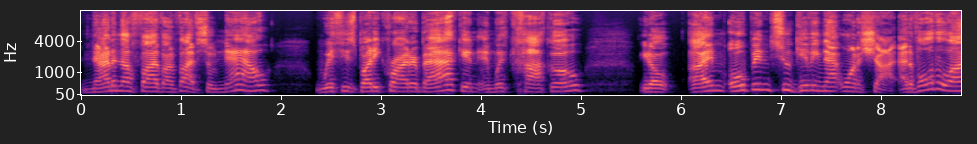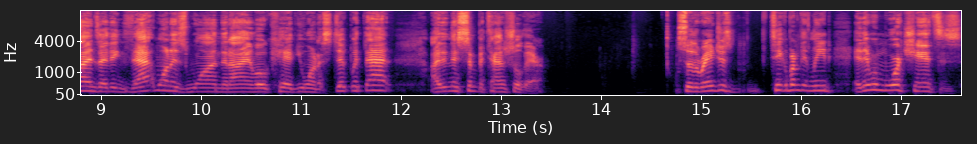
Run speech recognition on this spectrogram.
not enough five on five. So now, with his buddy Kreider back and, and with Kakko, you know, I'm open to giving that one a shot. Out of all the lines, I think that one is one that I am okay if you want to stick with that. I think there's some potential there. So the Rangers take a bunch lead, and there were more chances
